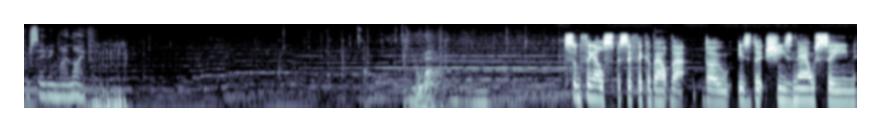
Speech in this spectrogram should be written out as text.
for saving my life. You're welcome. something else specific about that though is that she's now seen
